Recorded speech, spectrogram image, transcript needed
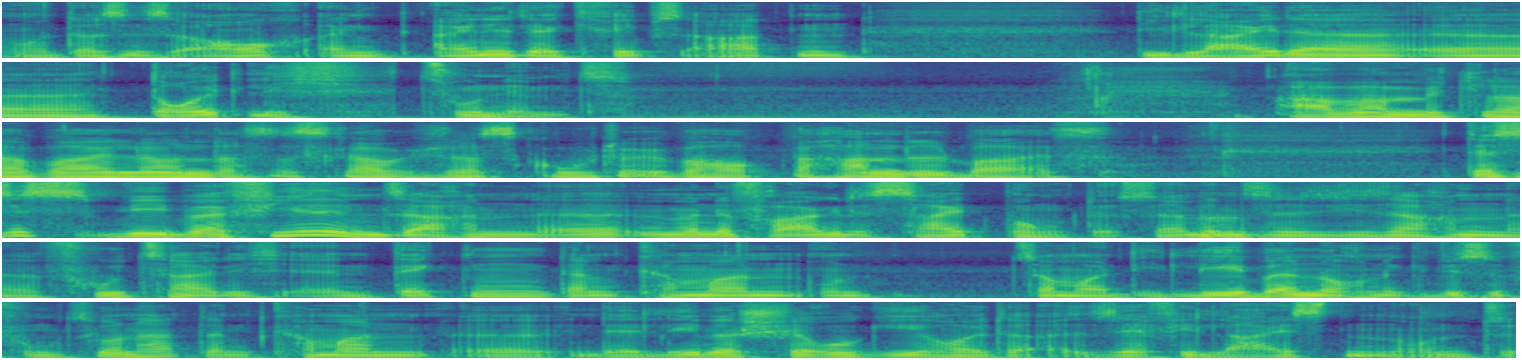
Und das ist auch ein, eine der Krebsarten, die leider deutlich zunimmt aber mittlerweile, und das ist, glaube ich, das Gute, überhaupt behandelbar ist. Das ist wie bei vielen Sachen äh, immer eine Frage des Zeitpunktes. Ja? Wenn mhm. Sie die Sachen äh, frühzeitig entdecken, dann kann man, und sagen wir, die Leber noch eine gewisse Funktion hat, dann kann man äh, in der Leberchirurgie heute sehr viel leisten und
